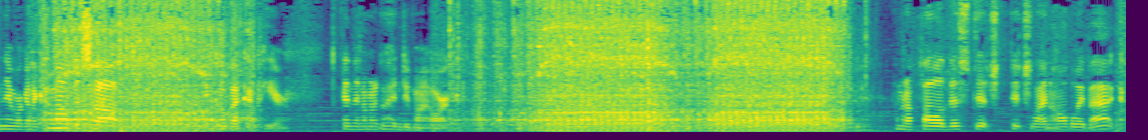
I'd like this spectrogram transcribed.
And then we're gonna come off the top and go back up here. And then I'm gonna go ahead and do my arc. I'm gonna follow this stitch, stitch line all the way back.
